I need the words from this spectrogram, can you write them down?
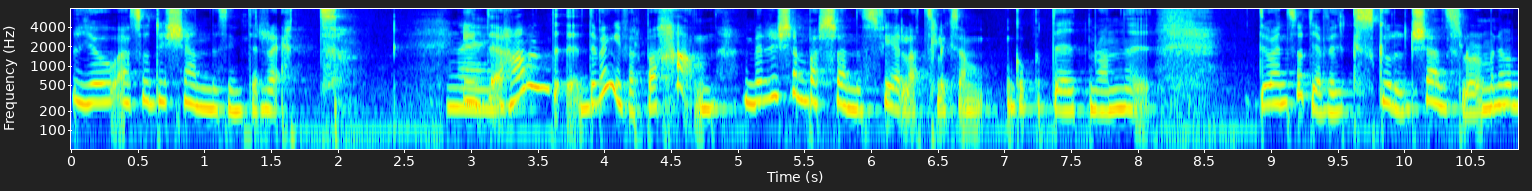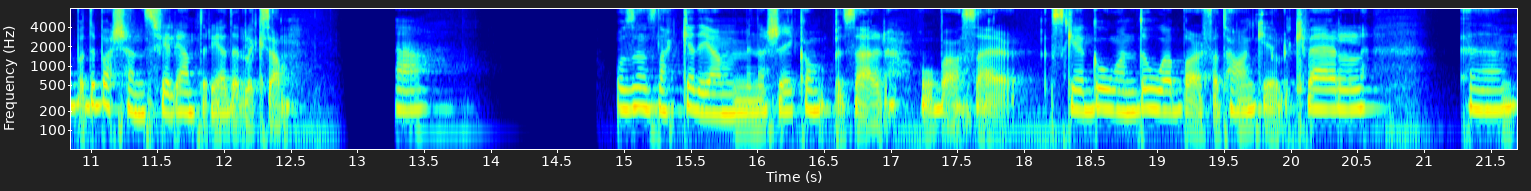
Jo, alltså det kändes inte rätt. Nej. Inte han, det var inget fel på han, men det känd- bara kändes fel att liksom gå på dejt med någon ny. Det var inte så att jag fick skuldkänslor, men det, var, det bara kändes fel. Jag är inte redo liksom. Ja. Och sen snackade jag med mina tjejkompisar och bara så här, ska jag gå ändå bara för att ha en kul kväll? Ehm,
